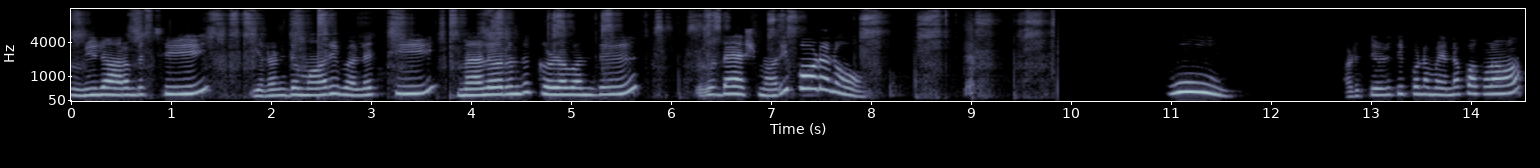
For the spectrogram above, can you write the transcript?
துளியில ஆரம்பிச்சு இரண்டு மாதிரி வளைச்சி மேல இருந்து கீழே வந்து ஒரு டேஷ் மாதிரி போடணும். ஊ. அடுத்து எழுத்து இப்போ நம்ம என்ன பார்க்கலாம்?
